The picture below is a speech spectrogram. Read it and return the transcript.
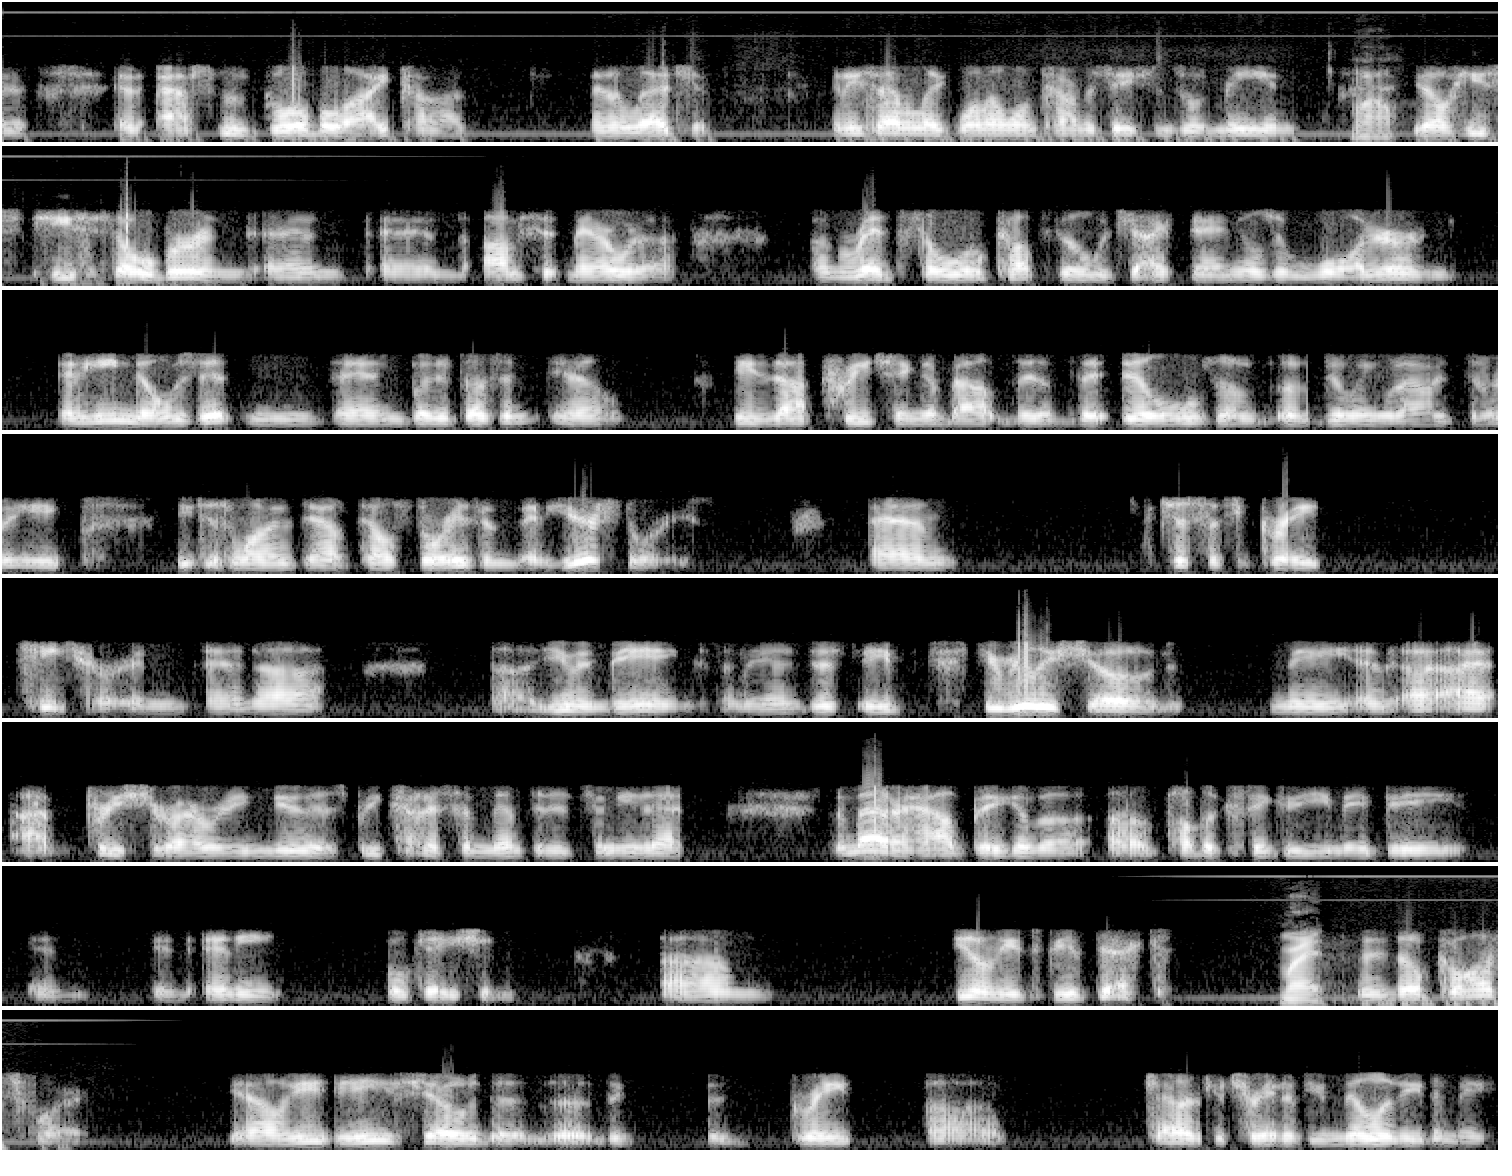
an absolute global icon and a legend, and he's having like one-on-one conversations with me, and Wow. you know he's he's sober and and and I'm sitting there with a a red solo cup filled with Jack Daniels and water, and and he knows it, and and but it doesn't, you know, he's not preaching about the the ills of of doing what I was doing. He he just wanted to tell, stories and, and hear stories, and just such a great teacher and and uh, uh, human being. I mean, just he he really showed me, and I, I I'm pretty sure I already knew this, but he kind of cemented it to me that no matter how big of a, a public figure you may be in in any vocation, um, you don't need to be a dick. Right. There's no cause for it. You know, he he showed the the, the, great uh, character trait of humility to me,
